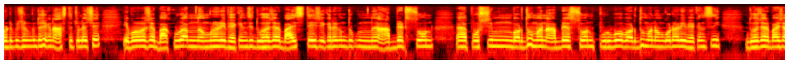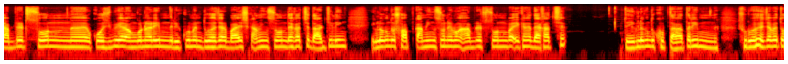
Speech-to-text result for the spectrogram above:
নোটিফিকেশন কিন্তু সেখানে আসতে চলেছে। এবার হচ্ছে বাঁকুড়া অঙ্গনারী ভ্যাকেন্সি দু হাজার বাইশ তেইশ এখানে কিন্তু আপডেট সোন পশ্চিম বর্ধমান আপডেট সোন পূর্ব বর্ধমান অঙ্গনারী ভ্যাকেন্সি দু হাজার বাইশ আপডেট সোন কোচবিহার অঙ্গনারী রিক্রুটমেন্ট দু হাজার বাইশ কামিং সোন দেখাচ্ছে, দার্জিলিং, এগুলো কিন্তু সব কামিং সোন এবং আপডেট সোন বা এখানে দেখাচ্ছে। তো এগুলো কিন্তু খুব তাড়াতাড়ি শুরু হয়ে যাবে। তো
